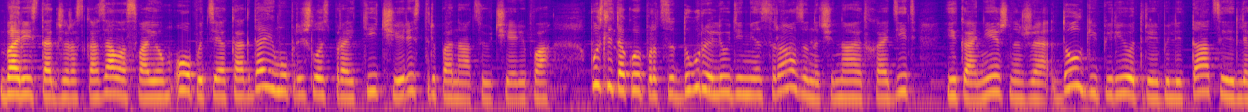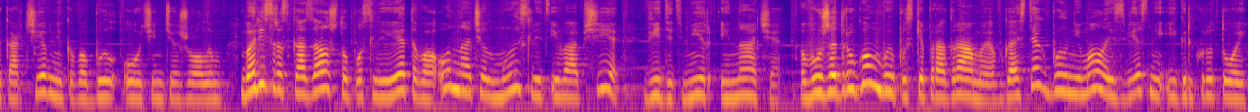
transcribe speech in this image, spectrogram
Борис также рассказал о своем опыте, когда ему пришлось пройти через трепанацию черепа. После такой процедуры люди не сразу начинают ходить, и, конечно же, долгий период реабилитации для Корчевникова был очень тяжелым. Борис рассказал, что после этого он начал мыслить и вообще видеть мир иначе. В уже другом выпуске программы в гостях был немалоизвестный Игорь Крутой.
